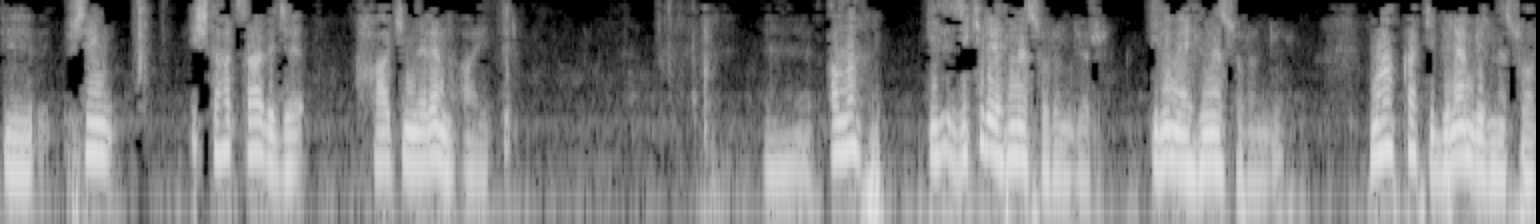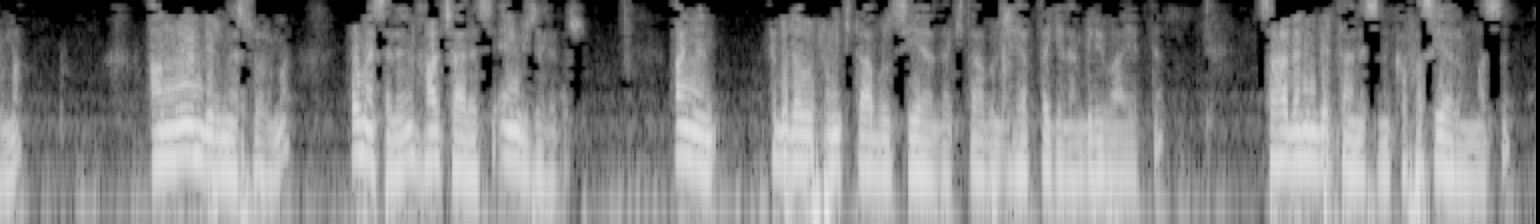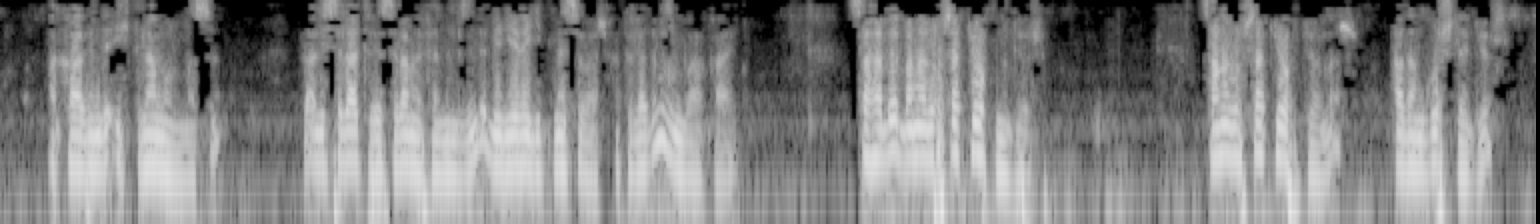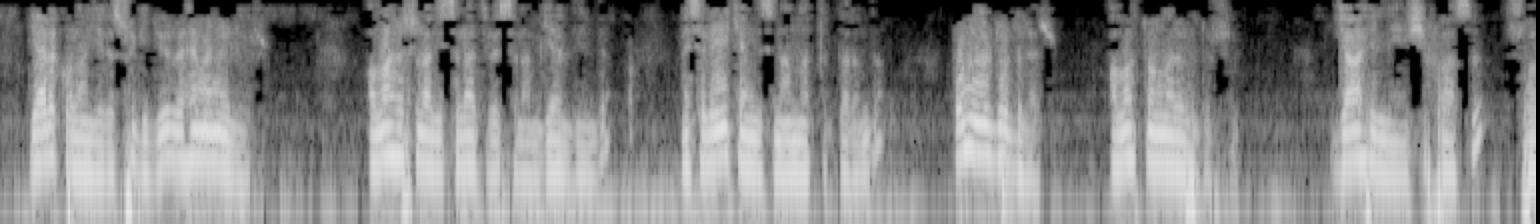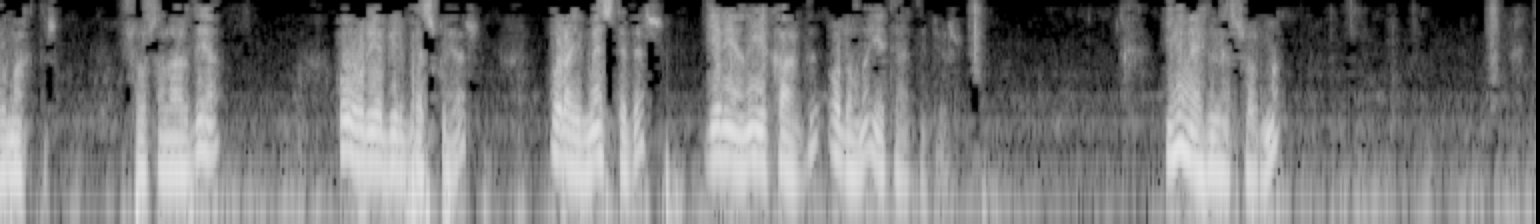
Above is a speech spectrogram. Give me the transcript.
Ee, Hüseyin iştihat sadece hakimlere mi aittir? Ee, Allah il, zikir ehline sorun diyor. İlim ehline sorun diyor. Muhakkak ki bilen birine sorma, anlayan birine sorma, o meselenin hal çaresi en güzelidir. Aynen Ebu Davud'un Kitabul Siyer'de, Kitabul Cihat'ta gelen bir rivayette sahabenin bir tanesinin kafası yarılması, akabinde ihtilam olması ve aleyhissalatü vesselam Efendimizin de bir yere gitmesi var. Hatırladınız mı bu vakayı? Sahabe bana ruhsat yok mu diyor. Sana ruhsat yok diyorlar. Adam ediyor. Yarık olan yere su gidiyor ve hemen ölüyor. Allah Resulü Aleyhisselatü Vesselam geldiğinde meseleyi kendisine anlattıklarında onu öldürdüler. Allah da onları öldürsün. Cahilliğin şifası sormaktır. Sorsalardı ya o oraya bir bez koyar orayı mest eder geri yanı yıkardı o da ona yeterdi diyor. İlim ehline sorma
